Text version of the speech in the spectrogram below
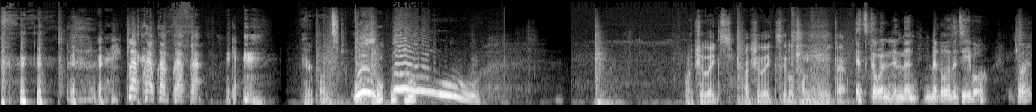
clap, clap, clap, clap, clap. Okay. Here once. Woo! Woo! Watch your legs. Watch your legs. It'll come through the tap. It's going in the middle of the table. That's right.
